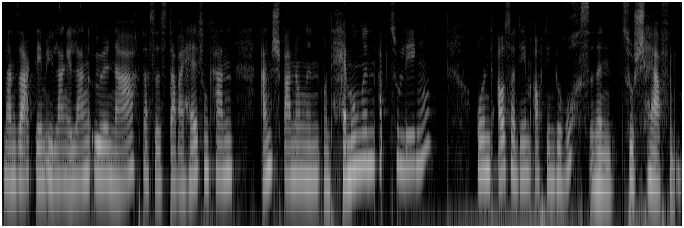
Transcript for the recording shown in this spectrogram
Man sagt dem Ylang-Ylang-Öl nach, dass es dabei helfen kann, Anspannungen und Hemmungen abzulegen und außerdem auch den Geruchssinn zu schärfen.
